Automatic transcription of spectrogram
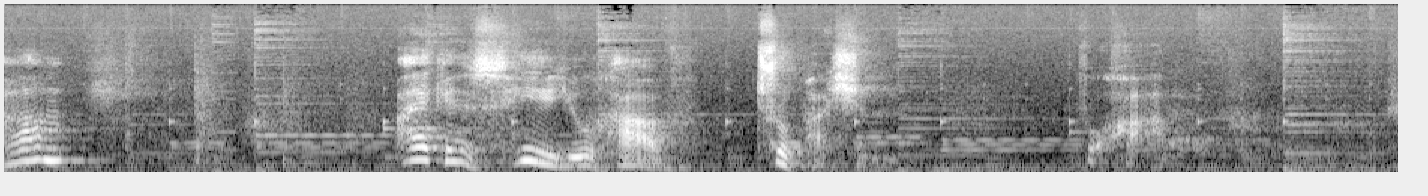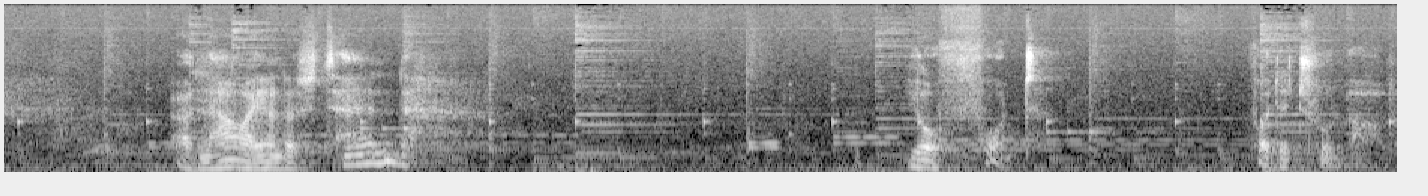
Um, I can see you have true passion now I understand your fought for the true love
